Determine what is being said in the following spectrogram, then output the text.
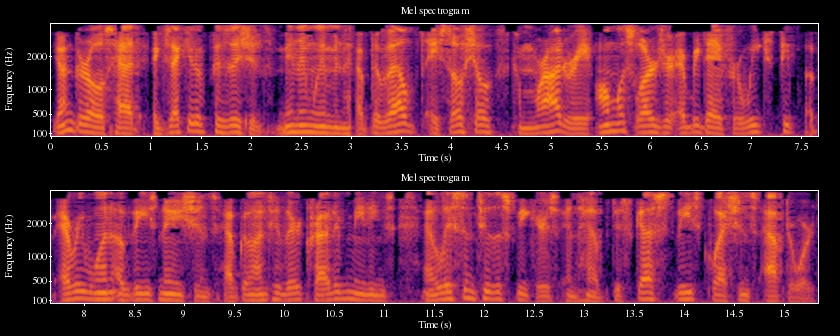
Young girls had executive positions. Men and women have developed a social camaraderie almost larger every day. For weeks, people of every one of these nations have gone to their crowded meetings and listened to the speakers and have discussed these questions afterwards.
